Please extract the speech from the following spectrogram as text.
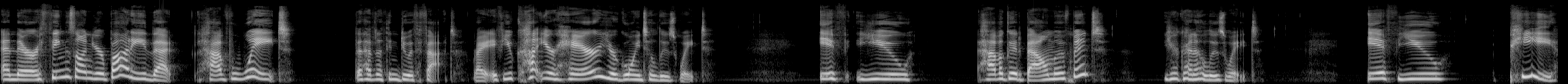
And there are things on your body that have weight that have nothing to do with fat, right? If you cut your hair, you're going to lose weight if you have a good bowel movement, you're going to lose weight. If you pee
